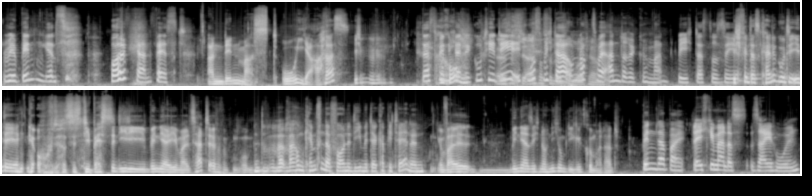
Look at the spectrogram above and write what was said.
wir binden jetzt Wolfgang fest. An den Mast. Oh ja. Was? Ich, Das finde ich eine gute Idee. ich muss mich da um noch zwei andere kümmern, wie ich das so sehe. ich finde das keine gute Idee. Oh, das ist die beste, die die Binja jemals hatte. Warum kämpfen da vorne die mit der Kapitänin? Weil Binja sich noch nicht um die gekümmert hat. bin dabei. Ich gehe mal das Seil holen.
